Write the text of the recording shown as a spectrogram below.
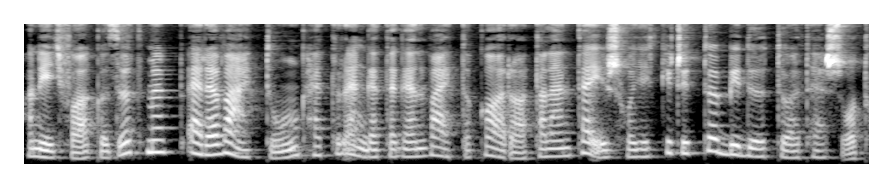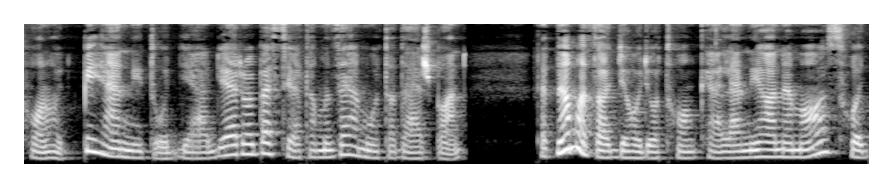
a négy fal között, mert erre vágytunk, hát rengetegen vágytak arra, talán te is, hogy egy kicsit több időt tölthess otthon, hogy pihenni tudjál. Ugye erről beszéltem az elmúlt adásban. Tehát nem az adja, hogy otthon kell lenni, hanem az, hogy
